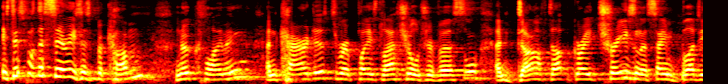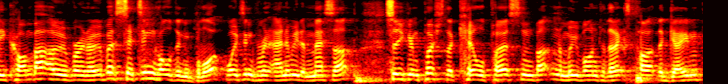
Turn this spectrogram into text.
Is this what the series has become? No climbing and carriages to replace lateral traversal and daft upgrade trees in the same bloody combat over and over, sitting, holding block, waiting for an enemy to mess up so you can push the kill person button and move on to the next part of the game.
